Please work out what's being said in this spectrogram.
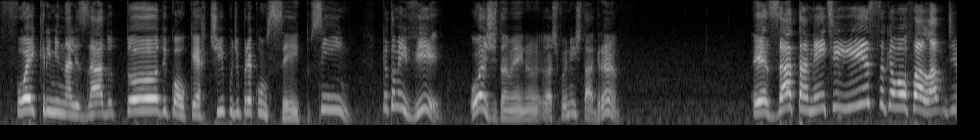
foi criminalizado todo e qualquer tipo de preconceito. Sim, porque eu também vi hoje também, né, eu acho que foi no Instagram. Exatamente isso que eu vou falar de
